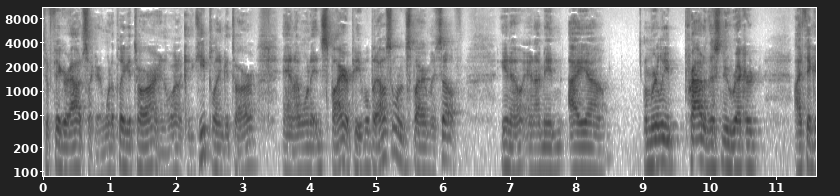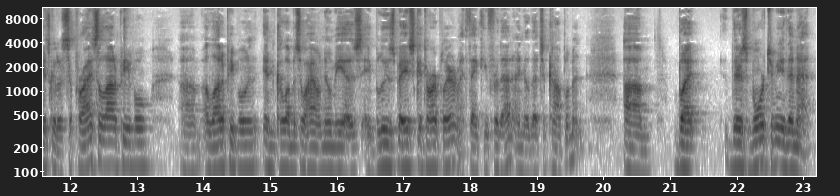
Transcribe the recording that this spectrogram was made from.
to figure out it's like I want to play guitar and I want to keep playing guitar and I want to inspire people, but I also want to inspire myself, you know. And I mean, I uh, I'm really proud of this new record. I think it's going to surprise a lot of people. Um, a lot of people in, in Columbus, Ohio, know me as a blues-based guitar player, and I thank you for that. I know that's a compliment, um, but there's more to me than that.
